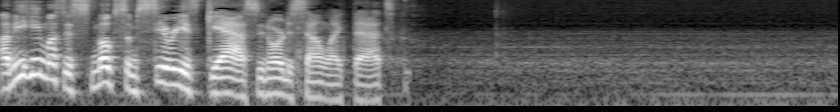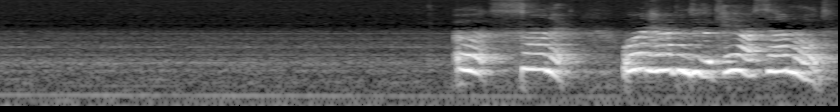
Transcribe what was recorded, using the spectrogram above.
I mean, he must have smoked some serious gas in order to sound like that. Uh, Sonic, what happened to the Chaos Emerald?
